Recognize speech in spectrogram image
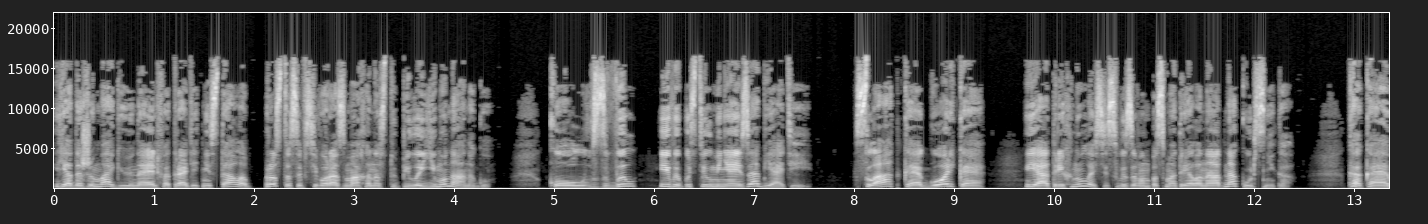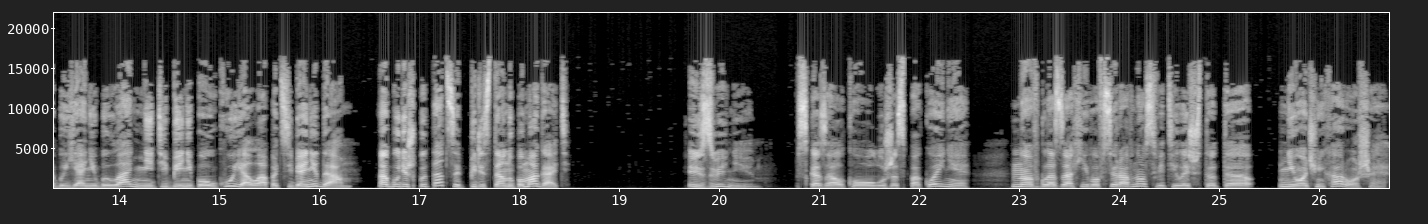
Я даже магию на эльфа тратить не стала, просто со всего размаха наступила ему на ногу. Коул взвыл и выпустил меня из объятий. Сладкая, горькая. Я отряхнулась и с вызовом посмотрела на однокурсника. Какая бы я ни была, ни тебе, ни пауку я лапать себя не дам. А будешь пытаться, перестану помогать. «Извини», — сказал Коул уже спокойнее, но в глазах его все равно светилось что-то не очень хорошее.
